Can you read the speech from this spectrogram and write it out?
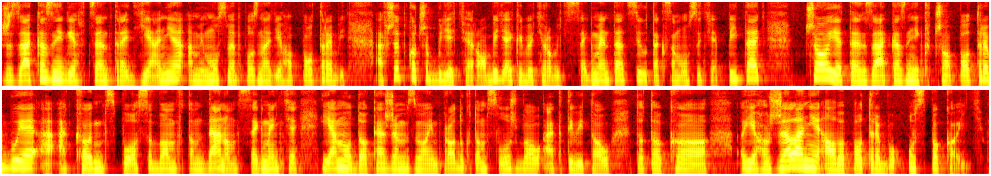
že zákazník je v centre diania a my musíme poznať jeho potreby. A všetko, čo budete robiť, aj keď budete robiť segmentáciu, tak sa musíte pýtať, čo je ten zákazník, čo potrebuje a akým spôsobom v tom danom segmente ja mu dokážem s mojim produktom, službou, aktivitou toto k jeho želanie alebo potrebu uspokojiť.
